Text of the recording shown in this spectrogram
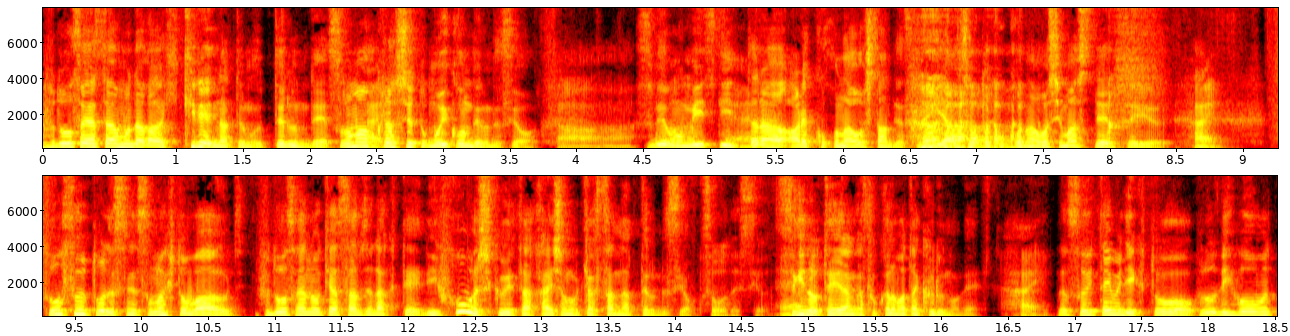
不動産屋さんもだから綺麗になってるの売ってるんで、そのまま暮らしてると思い込んでるんですよ。ああ、そうでも見ていった、ら、あれここ直したんですね。いや、ちょっとここ直しましてっていう。はい。そうするとですね、その人は不動産のお客さんじゃなくて、リフォームしてくれた会社のお客さんになってるんですよ。そうですよね。次の提案がそこからまた来るので。はい。でそういった意味でいくと、リフォー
